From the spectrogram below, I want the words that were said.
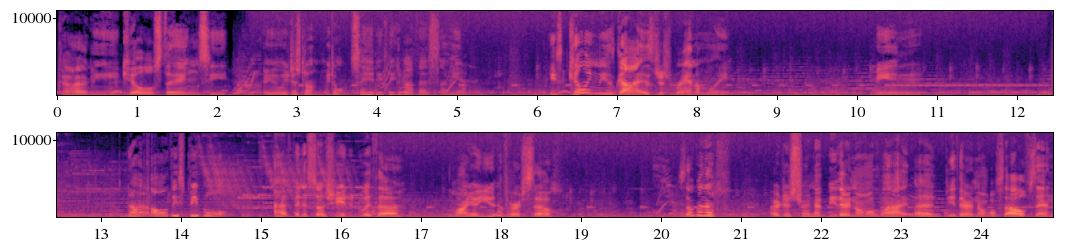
God, I mean, he kills things. He, I mean, we just don't we don't say anything about this. I mean, he's killing these guys just randomly. I mean, not all these people have been associated with uh, the Mario universe, so some of them are just trying to be their normal life, uh, be their normal selves, and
